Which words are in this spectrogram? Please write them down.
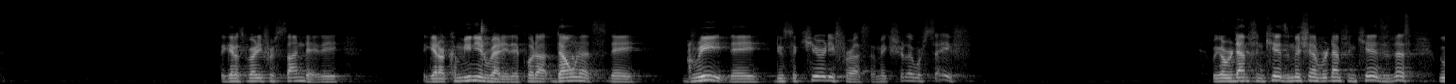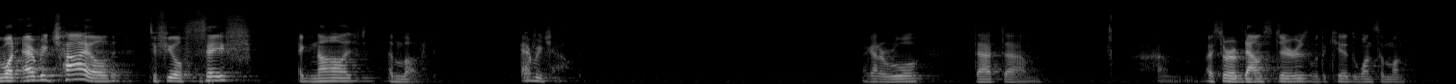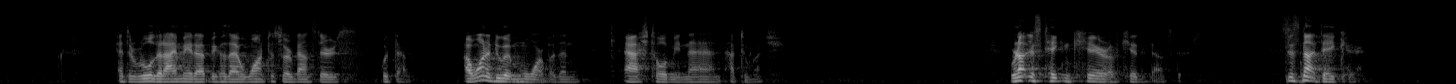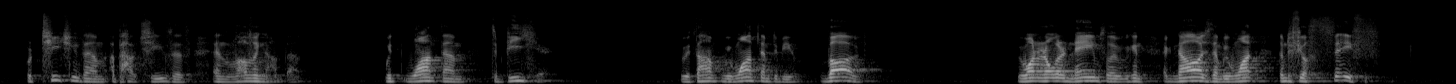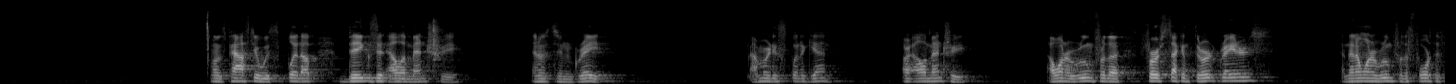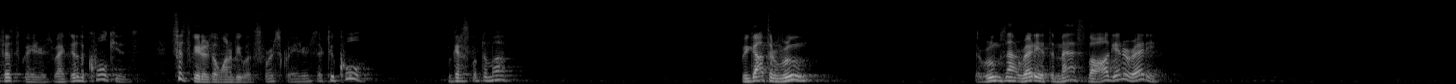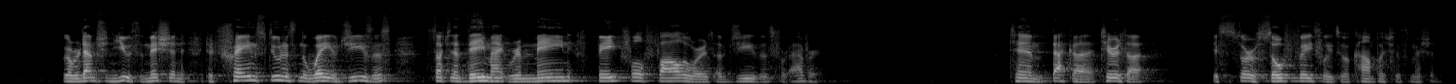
They get us ready for Sunday. They, they get our communion ready. They put out donuts. They greet. They do security for us and make sure that we're safe. We got Redemption Kids. The mission of Redemption Kids is this we want every child to feel safe, acknowledged, and loved. Every child. I got a rule that um, I serve downstairs with the kids once a month. And the rule that I made up because I want to serve downstairs with them. I want to do it more, but then Ash told me, nah, not too much. We're not just taking care of kids downstairs. It's just not daycare. We're teaching them about Jesus and loving on them. We want them to be here. We want them to be loved. We want to know their names so that we can acknowledge them. We want them to feel safe. Well, this past year, we split up bigs and elementary, and it was doing great. I'm ready to split again. Our elementary. I want a room for the first, second, third graders, and then I want a room for the fourth and fifth graders, right? They're the cool kids. Fifth graders don't want to be with first graders, they're too cool. We've got to split them up. We got the room. The room's not ready at the mess, but I'll get it ready. We have Redemption Youth, a mission to train students in the way of Jesus such that they might remain faithful followers of Jesus forever. Tim, Becca, Tirza is served so faithfully to accomplish this mission.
